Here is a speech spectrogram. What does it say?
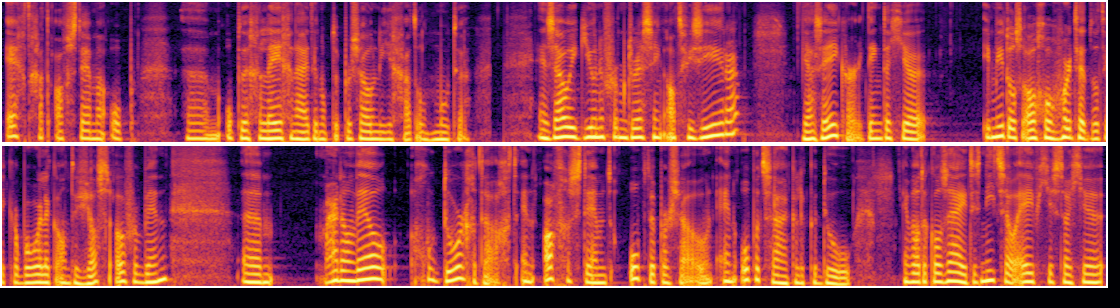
echt gaat afstemmen op, um, op de gelegenheid en op de persoon die je gaat ontmoeten. En zou ik uniform dressing adviseren? Jazeker. Ik denk dat je inmiddels al gehoord hebt dat ik er behoorlijk enthousiast over ben. Um, maar dan wel goed doorgedacht en afgestemd op de persoon en op het zakelijke doel. En wat ik al zei, het is niet zo eventjes dat je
